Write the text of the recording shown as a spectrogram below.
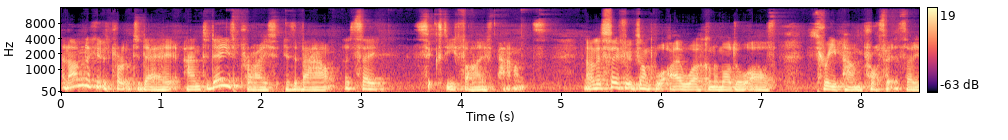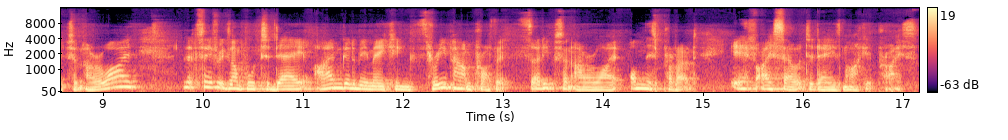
and I'm looking at this product today, and today's price is about, let's say, £65. Now, let's say, for example, I work on the model of £3 profit, 30% ROI. Let's say, for example, today I'm going to be making £3 profit, 30% ROI on this product if I sell at today's market price.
